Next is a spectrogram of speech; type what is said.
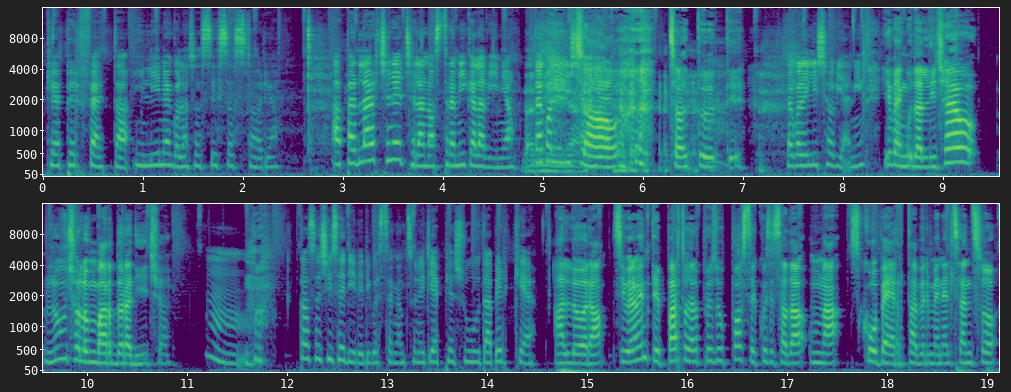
che è perfetta, in linea con la sua stessa storia. A parlarcene c'è la nostra amica Lavinia. Lavinia. Da quale liceo Ciao, ciao a tutti. Da quale liceo vieni? Io vengo dal liceo Lucio Lombardo Radice. Mm. Cosa ci sai dire di questa canzone? Ti è piaciuta? Perché? Allora, sicuramente parto dal presupposto e questa è stata una scoperta per me, nel senso,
